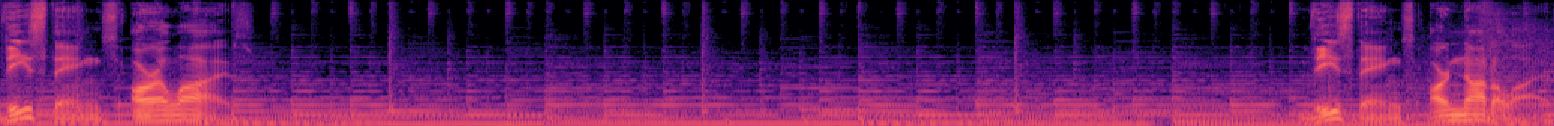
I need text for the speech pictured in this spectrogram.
These things are alive. These things are not alive.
